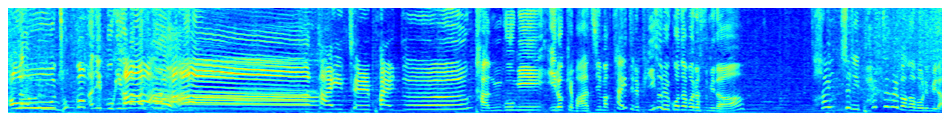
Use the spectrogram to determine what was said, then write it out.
어우, 총검 아니 무기가 남아있어요. 아, 타이틀 8등. 단궁이 이렇게 마지막 타이틀에 비수를 꽂아버렸습니다. 타이틀이 8등을 박아버립니다.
